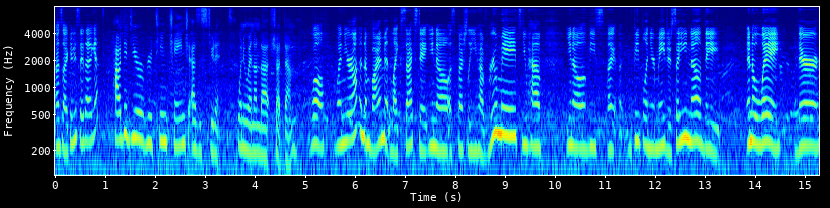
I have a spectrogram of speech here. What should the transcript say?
I'm sorry, can you say that again? How did your routine change as a student when you went on that shutdown? Well, when you're on an environment like Sac State, you know, especially you have roommates, you have, you know, these uh, people in your major, so you know they, in a way, they're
